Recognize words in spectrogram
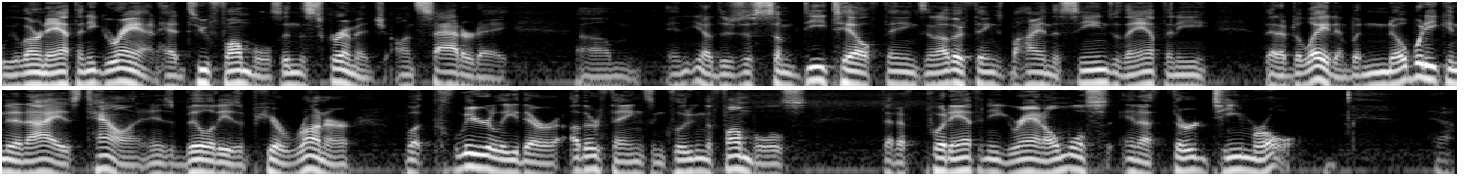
We learned Anthony Grant had two fumbles in the scrimmage on Saturday. Um, and, you know, there's just some detail things and other things behind the scenes with Anthony that have delayed him. But nobody can deny his talent and his ability as a pure runner. But clearly, there are other things, including the fumbles, that have put Anthony Grant almost in a third team role. Yeah.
